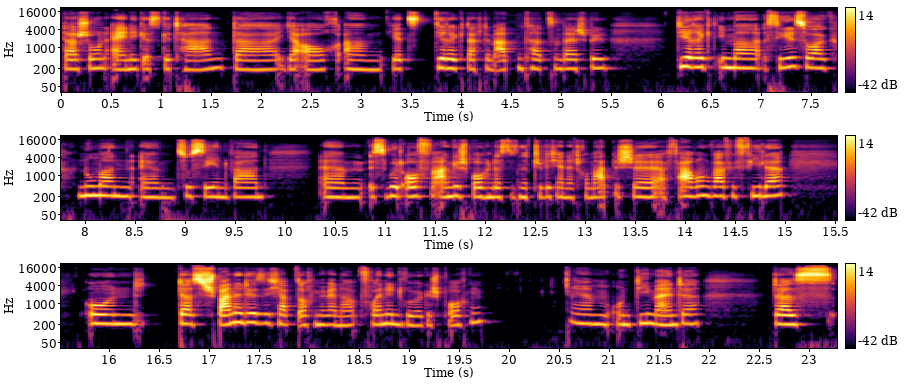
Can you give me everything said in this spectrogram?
da schon einiges getan, da ja auch ähm, jetzt direkt nach dem Attentat zum Beispiel direkt immer Seelsorgnummern ähm, zu sehen waren, ähm, es wurde offen angesprochen, dass das natürlich eine traumatische Erfahrung war für viele. Und das Spannende ist, ich habe auch mit einer Freundin drüber gesprochen ähm, und die meinte, dass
